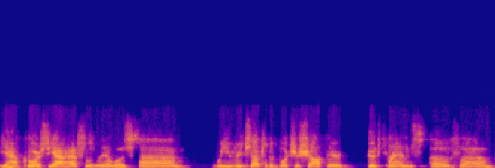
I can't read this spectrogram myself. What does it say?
Yeah, of course. Yeah, absolutely. I was. Um, we reached out to the butcher shop. They're good friends of um,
